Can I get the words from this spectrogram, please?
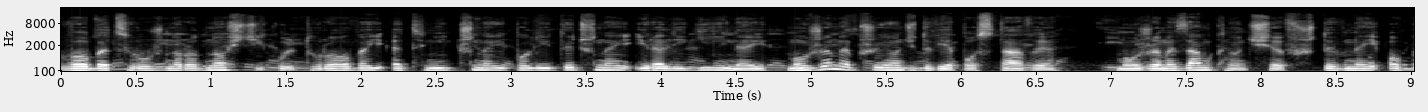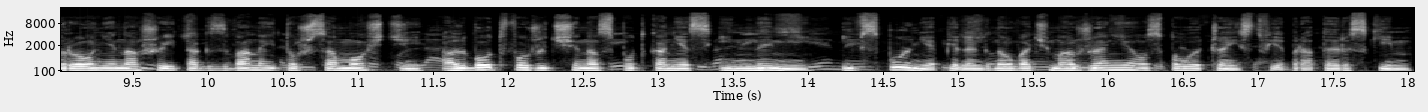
Wobec różnorodności kulturowej, etnicznej, politycznej i religijnej możemy przyjąć dwie postawy. Możemy zamknąć się w sztywnej obronie naszej tak zwanej tożsamości albo otworzyć się na spotkanie z innymi i wspólnie pielęgnować marzenie o społeczeństwie braterskim.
